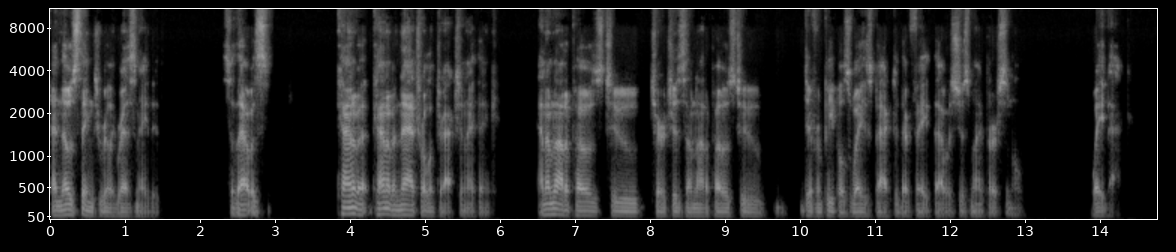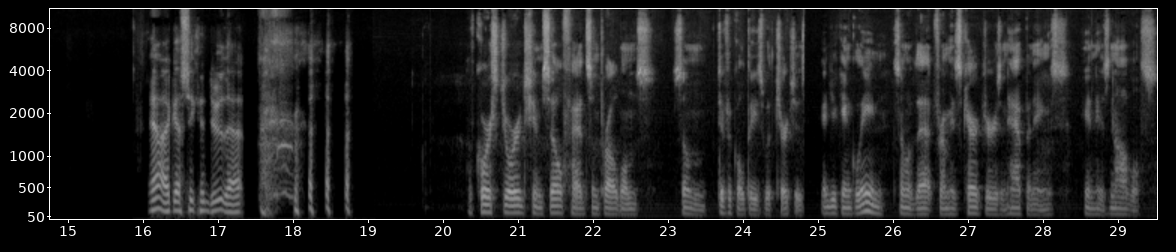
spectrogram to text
And those things really resonated. So that was kind of a kind of a natural attraction, I think. And I'm not opposed to churches. I'm not opposed to different people's ways back to their faith. That was just my personal way back. Yeah, I guess he can do that. of course, George himself had some problems, some difficulties with churches, and you can glean some of that from his characters and happenings in his novels.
